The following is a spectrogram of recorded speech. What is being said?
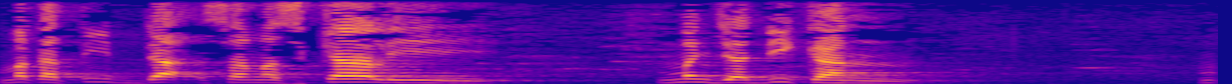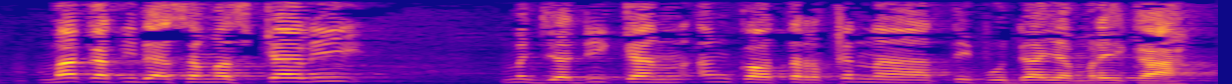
maka tidak sama sekali menjadikan maka tidak sama sekali menjadikan engkau terkena tipu daya mereka.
